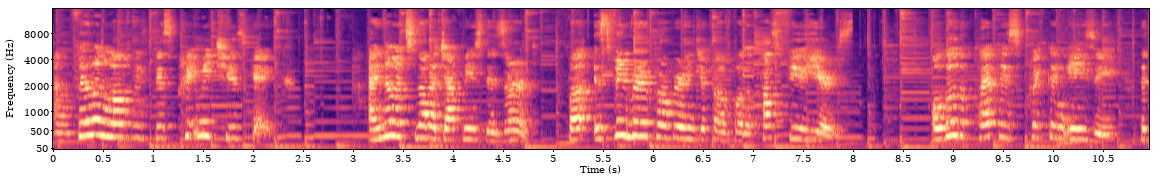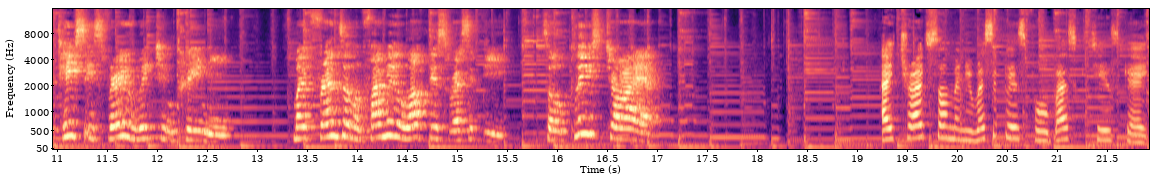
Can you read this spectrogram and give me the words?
and fell in love with this creamy cheesecake. I know it's not a Japanese dessert, but it's been very popular in Japan for the past few years. Although the prep is quick and easy, the taste is very rich and creamy. My friends and family love this recipe, so please try it. I tried so many recipes for Basque cheesecake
